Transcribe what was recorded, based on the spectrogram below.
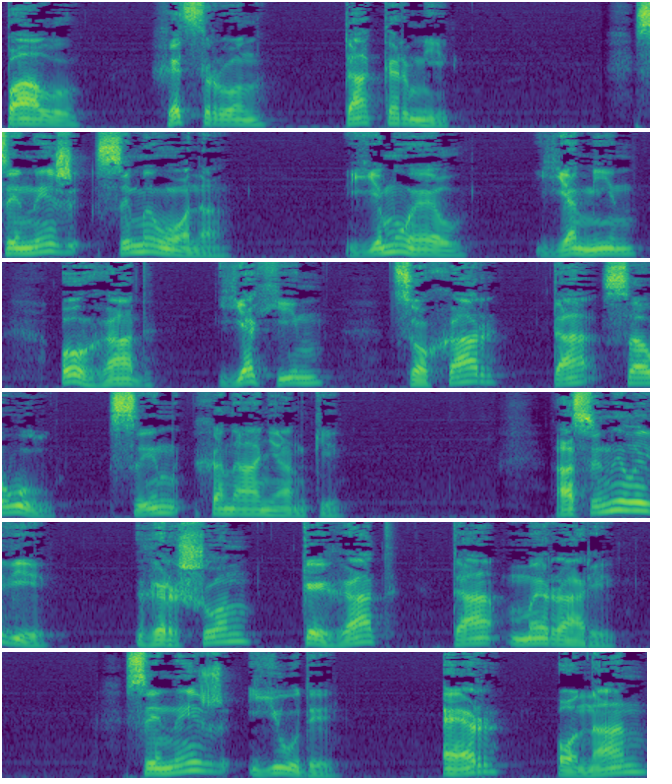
Палу, Хецрон та Кармі. Сини ж Симеона, Ємуел, Ямін, Огад, Яхін, Цохар та Саул, син Ханаанянки. А сини Леві Гершон, Кегат та Мерарі. Сини ж Юди, Ер, Онан,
